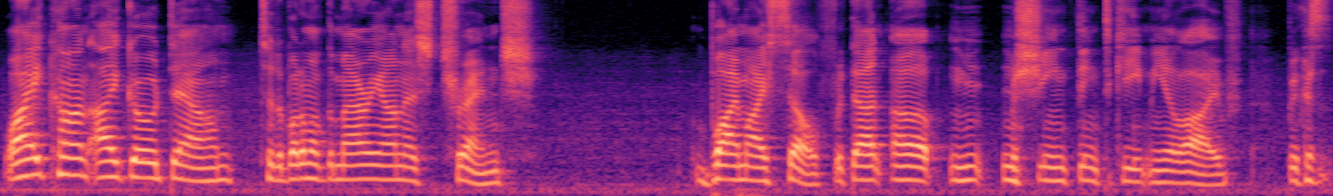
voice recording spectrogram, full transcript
Why can't I go down to the bottom of the Marianas Trench by myself without a m- machine thing to keep me alive? Because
